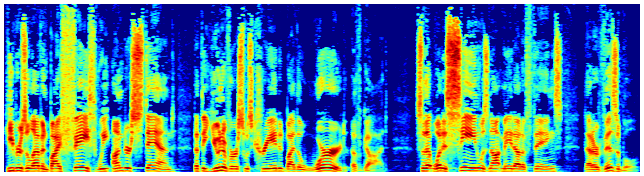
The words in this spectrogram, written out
Hebrews 11, by faith we understand that the universe was created by the Word of God, so that what is seen was not made out of things that are visible.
